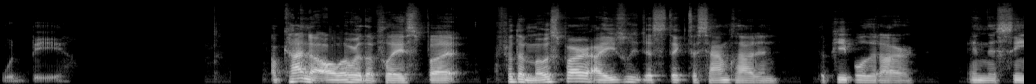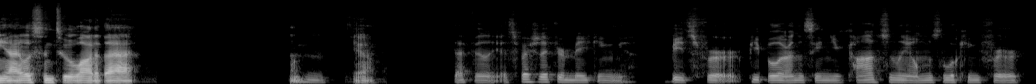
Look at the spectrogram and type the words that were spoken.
would be? I'm kind of all over the place, but for the most part, I usually just stick to SoundCloud and the people that are in this scene. I listen to a lot of that. Mm-hmm. Yeah. Definitely, especially if you're making beats for people that are on the scene, you're constantly almost looking for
